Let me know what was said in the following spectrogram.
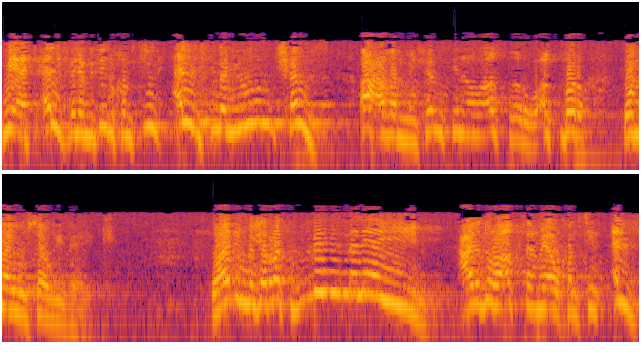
100 ألف إلى 250 ألف مليون شمس. أعظم من شمسنا وأصغر وأكبر وما يساوي ذلك. وهذه المجرات بالملايين عددها أكثر من 150 ألف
